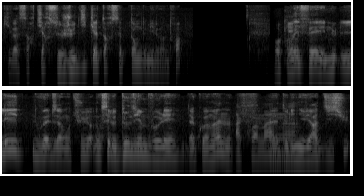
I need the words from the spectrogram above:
qui va sortir ce jeudi 14 septembre 2023. Ok. En effet, les, nou- les nouvelles aventures. Donc, c'est le deuxième volet d'Aquaman Aquaman. euh, de l'univers d'issue.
